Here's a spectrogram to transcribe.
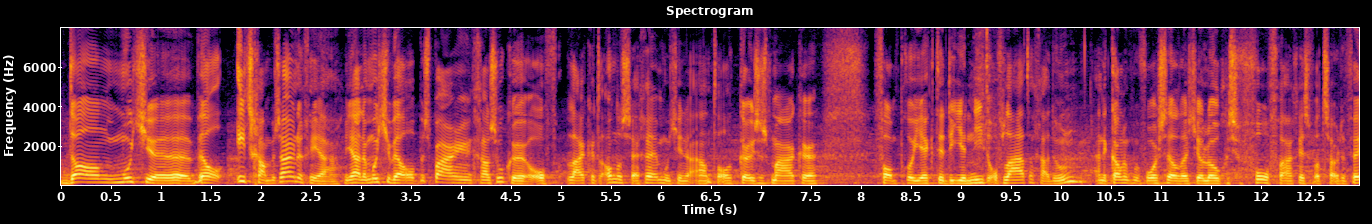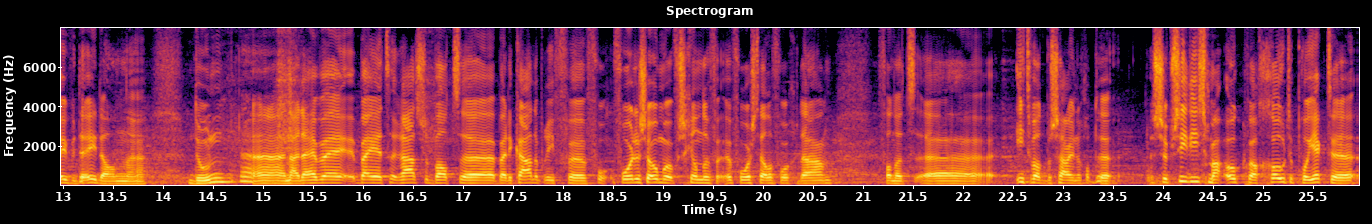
Dan moet je wel iets gaan bezuinigen, ja. Ja, dan moet je wel besparingen gaan zoeken. Of laat ik het anders zeggen, moet je een aantal keuzes maken van projecten die je niet of later gaat doen. En dan kan ik me voorstellen dat je logische vervolgvraag is: wat zou de VVD dan uh, doen? Nou, daar hebben wij bij het raadsdebat bij de kaderbrief voor, de zomer verschillende voorstellen voor gedaan. Van het iets wat bezuinigen op de subsidies, maar ook wel grote projecten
